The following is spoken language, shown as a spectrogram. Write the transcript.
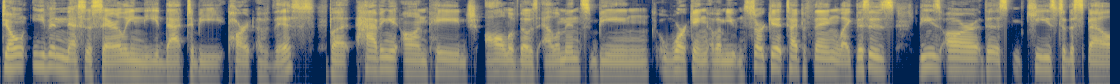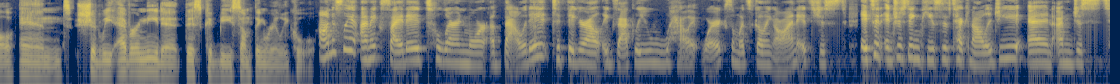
don't even necessarily need that to be part of this, but having it on page, all of those elements being working of a mutant circuit type of thing, like this is these are the keys to the spell and should we ever need it this could be something really cool Honestly, I'm excited to learn more about it to figure out exactly how it works and what's going on. It's just, it's an interesting piece of technology, and I'm just,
